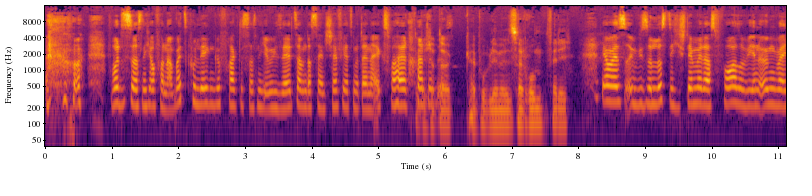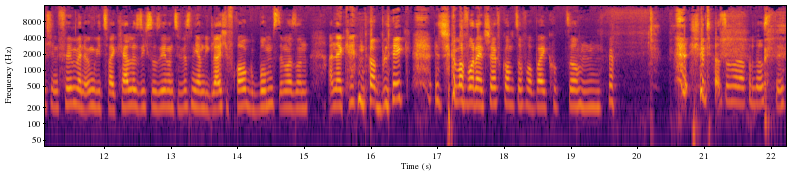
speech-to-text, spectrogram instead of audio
Wurdest du das nicht auch von Arbeitskollegen gefragt? Ist das nicht irgendwie seltsam, dass dein Chef jetzt mit deiner Ex Ich habe verheiratet da ist? kein Problem es ist halt rum, fertig. Ja, aber es ist irgendwie so lustig. Ich stelle mir das vor, so wie in irgendwelchen Filmen, wenn irgendwie zwei Kerle sich so sehen und sie wissen, die haben die gleiche Frau gebumst, immer so ein anerkennender Blick. Jetzt stell mal vor, dein Chef kommt so vorbei, guckt so, hm. Ich finde das immer noch lustig.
